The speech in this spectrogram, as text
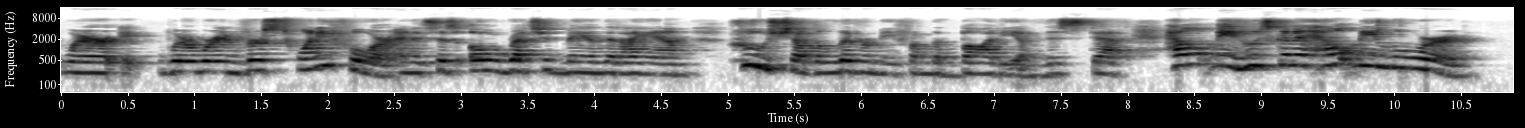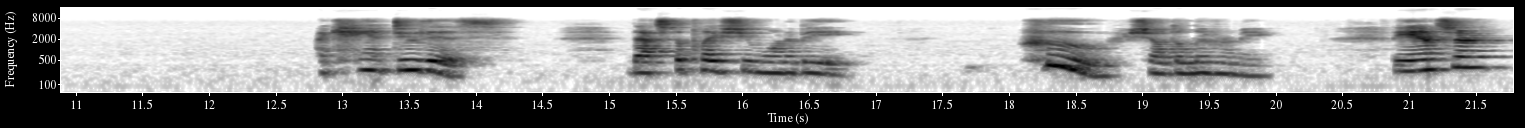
where, it, where we're in verse 24 and it says, O wretched man that I am, who shall deliver me from the body of this death? Help me. Who's going to help me, Lord? I can't do this. That's the place you want to be. Who shall deliver me? The answer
